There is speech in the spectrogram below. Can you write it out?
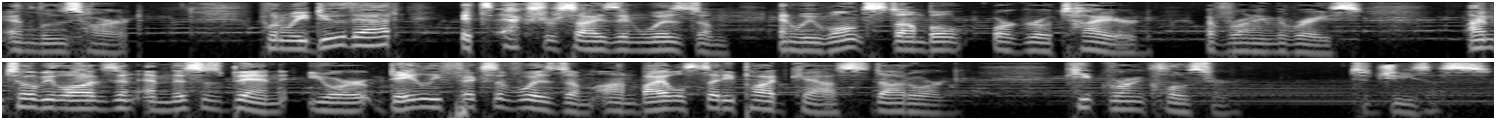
and lose heart. When we do that, it's exercising wisdom, and we won't stumble or grow tired of running the race. I'm Toby Logsdon, and this has been your daily fix of wisdom on BibleStudyPodcasts.org. Keep growing closer to Jesus.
